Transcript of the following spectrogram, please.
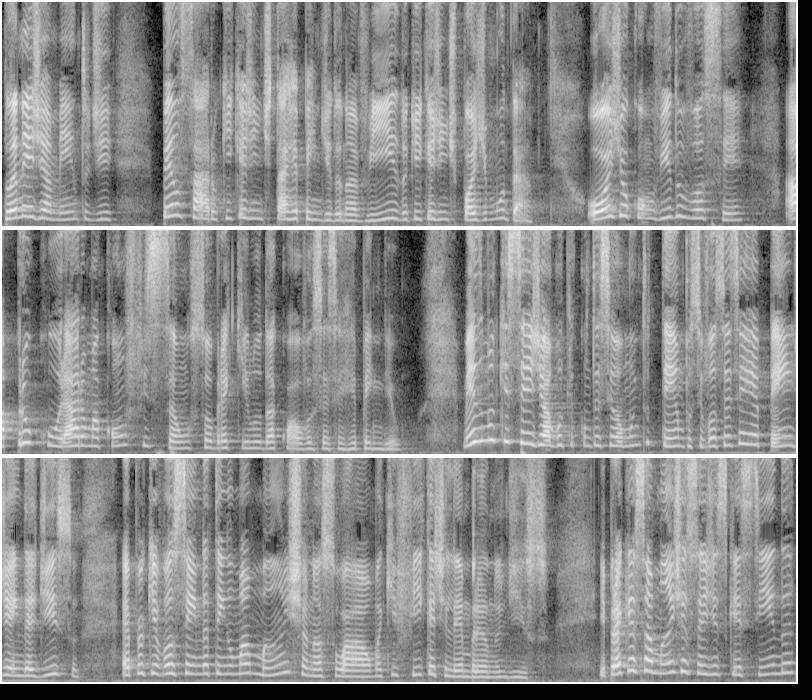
planejamento de pensar o que, que a gente está arrependido na vida, o que, que a gente pode mudar. Hoje eu convido você a procurar uma confissão sobre aquilo da qual você se arrependeu. Mesmo que seja algo que aconteceu há muito tempo, se você se arrepende ainda disso, é porque você ainda tem uma mancha na sua alma que fica te lembrando disso. E para que essa mancha seja esquecida,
